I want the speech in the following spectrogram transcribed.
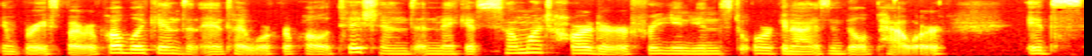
embraced by Republicans and anti-worker politicians and make it so much harder for unions to organize and build power. It's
